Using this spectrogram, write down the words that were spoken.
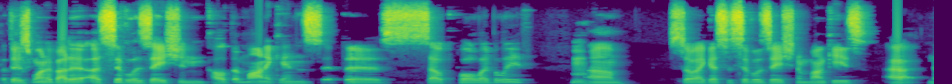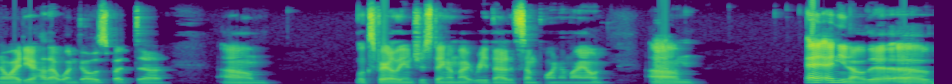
but there's one about a, a civilization called the Monacans at the South Pole, I believe. Hmm. Um, so I guess a civilization of monkeys. Uh, no idea how that one goes, but uh, um, looks fairly interesting. I might read that at some point on my own. Yeah. Um, and, and you know the. Uh,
